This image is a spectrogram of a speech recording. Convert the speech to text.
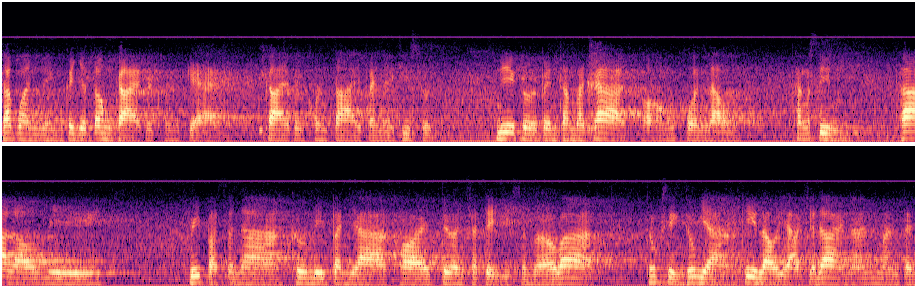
สักวันหนึ่งก็จะต้องกลายเป็นคนแก่ กลายเป็นคนตายไปในที่สุด นี่คือเป็นธรรมชาติของคนเราทั้งสิ้น ถ้าเรามีวิปัสสนาคือมีปัญญาคอยเตือนสติอยู่เสมอว่าทุกสิ่งทุกอย่างที่เราอยากจะได้นั้นมันเป็น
